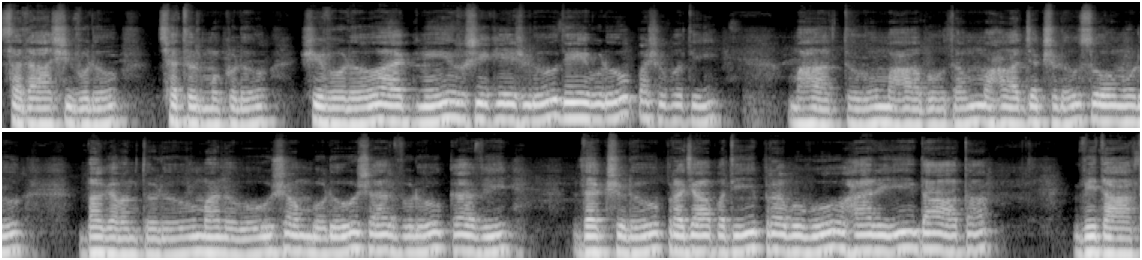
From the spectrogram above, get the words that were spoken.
సదాశివుడు చతుర్ముఖుడు శివుడు అగ్ని ఋషికేశుడు దేవుడు పశుపతి మహత్తు మహాభూతం మహాధ్యక్షుడు సోముడు భగవంతుడు మనువు శంభుడు శర్వుడు కవి దక్షుడు ప్రజాపతి ప్రభువు హరిదాత విధాత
